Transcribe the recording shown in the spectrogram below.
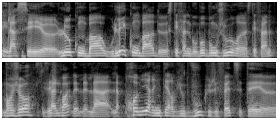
Et là, c'est euh, le combat ou les combats de Stéphane Bobo. Bonjour euh, Stéphane. Bonjour. Je disais, je crois, la, la- la première interview de vous que j'ai faite, c'était euh,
